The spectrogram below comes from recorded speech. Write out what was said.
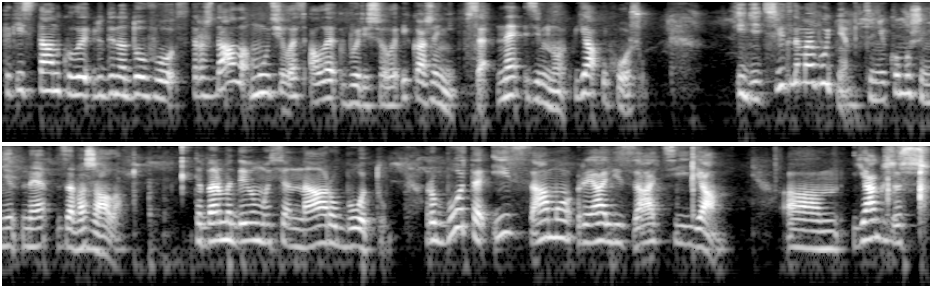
такий стан, коли людина довго страждала, мучилась, але вирішила і каже: Ні, все, не зі мною, я ухожу. Ідіть світле майбутнє. Це нікому ще не заважало. Тепер ми дивимося на роботу. Робота і самореалізація. Як же ж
